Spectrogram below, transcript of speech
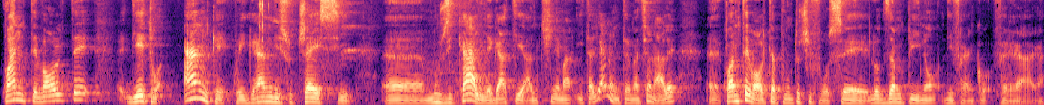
quante volte eh, dietro anche quei grandi successi eh, musicali legati al cinema italiano e internazionale, eh, quante volte appunto ci fosse lo zampino di Franco Ferrara.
